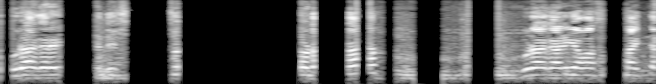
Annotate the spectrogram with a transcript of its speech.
ঘোড়া গাড়ির দৃশ্য ঘোড়া গাড়ি আমার সাইডটা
